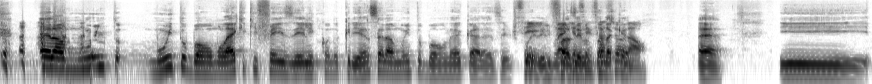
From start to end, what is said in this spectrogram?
Era muito muito bom. O moleque que fez ele quando criança era muito bom, né, cara? Assim, tipo, Sim, ele é fazendo toda aquela. É. E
